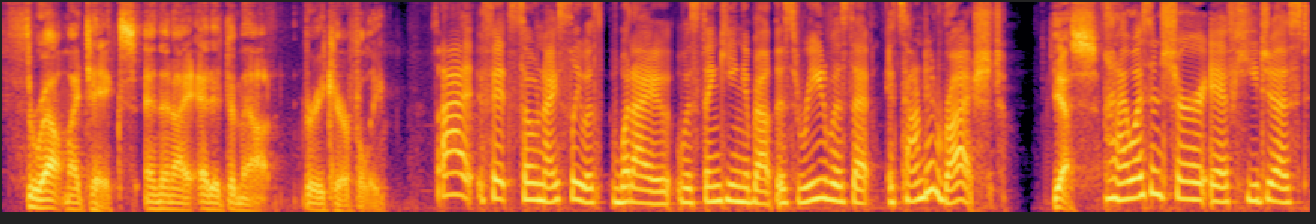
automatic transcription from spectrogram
throughout my takes and then I edit them out very carefully. That fits so nicely with what I was thinking about this read was that it sounded rushed. Yes. And I wasn't sure if he just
